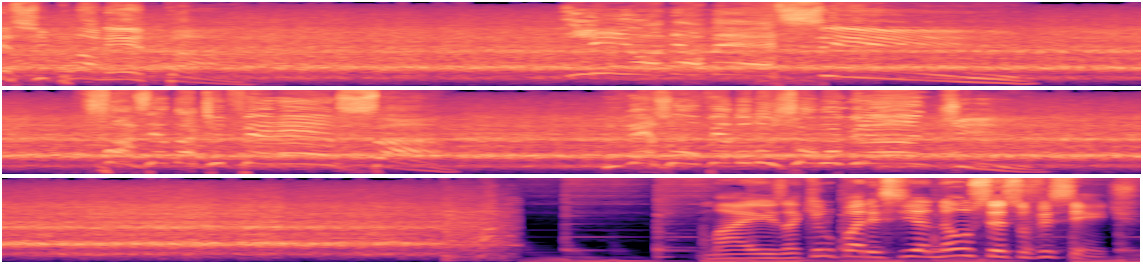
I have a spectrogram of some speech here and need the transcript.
desse planeta. Lionel Messi! Fazendo a diferença! Resolvendo no jogo grande! Mas aquilo parecia não ser suficiente.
